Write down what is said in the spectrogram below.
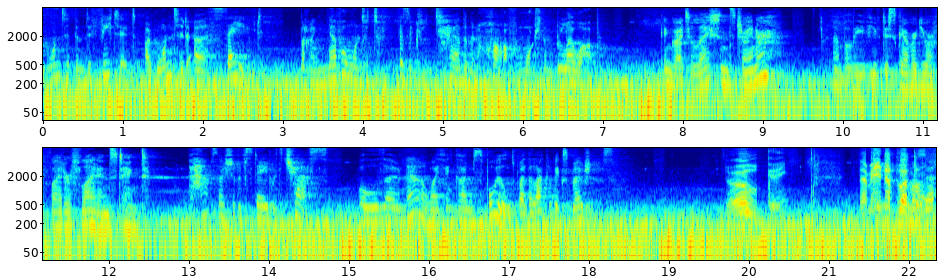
wanted them defeated. I wanted Earth saved. But I never wanted to physically tear them in half and watch them blow up. Congratulations, Traynor. I believe you've discovered your fight-or-flight instinct. Perhaps I should have stayed with chess. Although now I think I'm spoiled by the lack of explosions. Okay. I may not what Commander,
